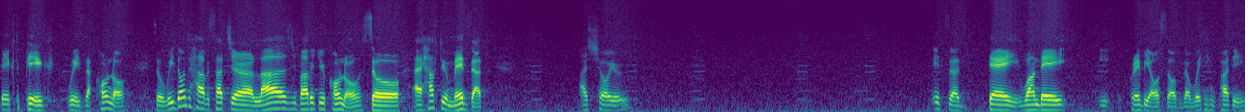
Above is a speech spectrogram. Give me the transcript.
baked pig with a cornrow. So we don't have such a large barbecue cornrow, so I have to make that. I show you. It's a day, one day previous of the wedding party.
